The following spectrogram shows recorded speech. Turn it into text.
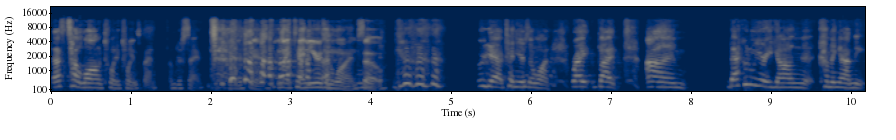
That's how long 2020's been. I'm just saying. like 10 years in one. So yeah, 10 years in one. Right. But um back when we were young, coming on the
